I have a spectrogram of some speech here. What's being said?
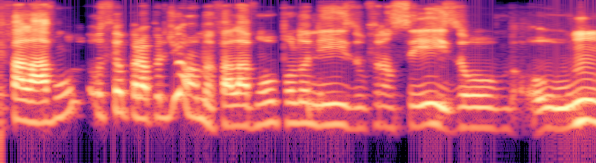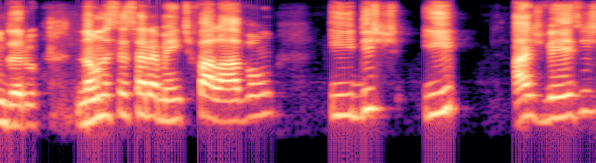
falavam o seu próprio idioma, falavam o polonês, o francês ou o húngaro, não necessariamente falavam ídis e às vezes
